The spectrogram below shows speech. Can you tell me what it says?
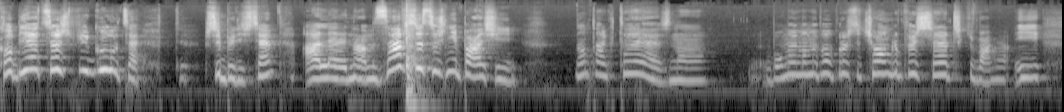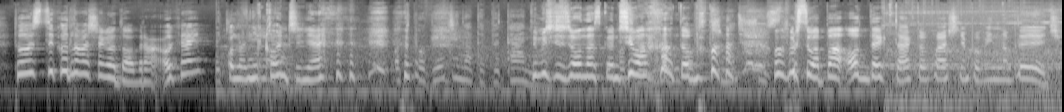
Kobiece szpigułce. Przybyliście, ale nam zawsze coś nie pasi. No tak, to jest, no. Bo my mamy po prostu ciągle wyższe oczekiwania. I to jest tylko dla waszego dobra, okej? Ona nie kończy, nie? Odpowiedzi na te pytania. Ty myślisz, że ona skończyła, to była, po prostu łapała oddech. Tak to właśnie powinno być.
